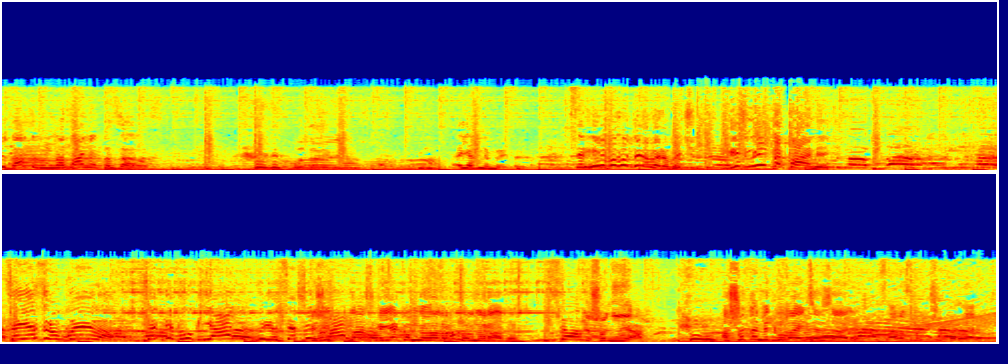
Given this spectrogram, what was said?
хочу дати, але вона зайнята зараз. А як не ми? Сергій Володимирович, візьміть на пам'ять. Це я зробила. Це під Лук'янівкою, це під Скажіть, будь ласка, як вам нова Верховна Рада? Що? що ніяк. А що там відбувається в залі? Зараз перерву.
